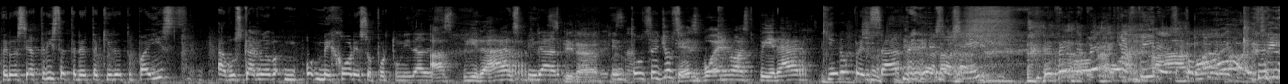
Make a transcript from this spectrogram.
Pero sea triste tenerte que ir de tu país a buscar nueva- mejores oportunidades. Aspirar. Aspirar. Aspirar, claro. Entonces yo Que sí es bueno aspirar. quiero pensar, eso sí, depende, depende que aspires, comadre. Sí,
